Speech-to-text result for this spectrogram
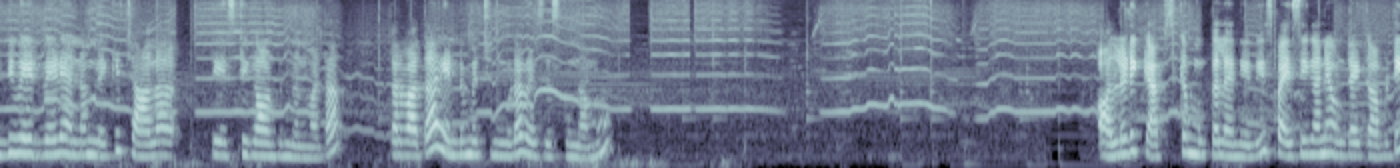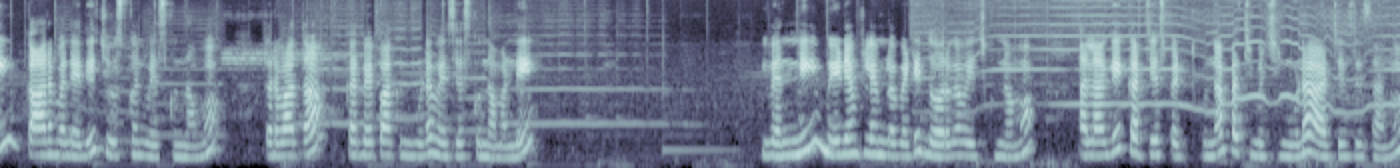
ఇది వేడి వేడి అన్నంలోకి చాలా టేస్టీగా ఉంటుందన్నమాట. తర్వాత ఎండుమిర్చిని కూడా వేసేసుకుందాము. ఆల్రెడీ క్యాప్సికమ్ ముక్కలు అనేది స్పైసీగానే ఉంటాయి కాబట్టి కారం అనేది చూసుకొని వేసుకుందాము. తర్వాత కరివేపాకుని కూడా వేసేసుకుందామండి. ఇవన్నీ మీడియం ఫ్లేమ్లో పెట్టి దోరగా వేసుకున్నాము అలాగే కట్ చేసి పెట్టుకున్న పచ్చిమిర్చిని కూడా యాడ్ చేసేసాను.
